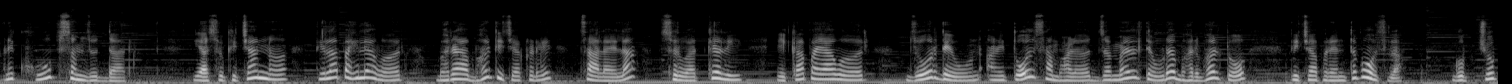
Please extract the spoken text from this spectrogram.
आणि खूप समजूतदार. यासुकीच्यानं तिला पाहिल्यावर भराभर तिच्याकडे चालायला सुरुवात केली. एका पायावर जोर देऊन आणि तोल सांभाळत जमेल तेवढं भरभर तो तिच्यापर्यंत पोहोचला. गुपचूप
